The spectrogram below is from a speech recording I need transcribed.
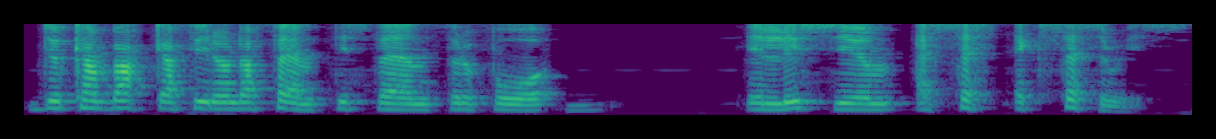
Du kan backa 450 spänn för att få Elysium Access- Accessories.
